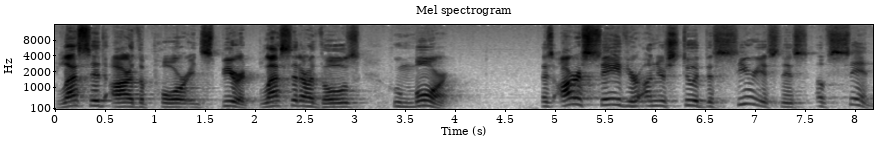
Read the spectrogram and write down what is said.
Blessed are the poor in spirit, blessed are those who mourn. As our Savior understood the seriousness of sin,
